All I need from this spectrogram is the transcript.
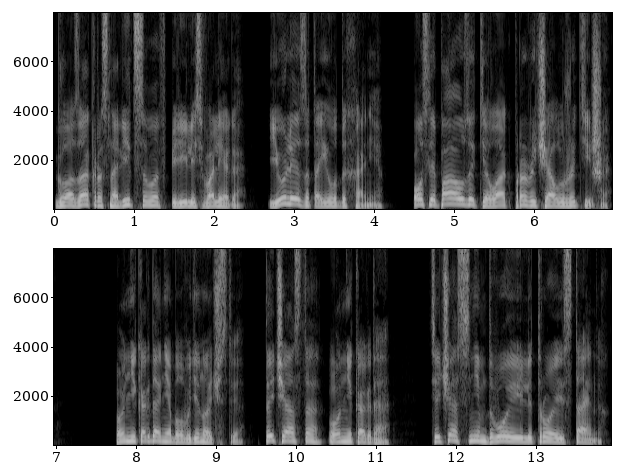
Глаза Краснолицего вперились в Олега. Юлия затаила дыхание. После паузы Телак прорычал уже тише. Он никогда не был в одиночестве. Ты часто, он никогда. Сейчас с ним двое или трое из тайных.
